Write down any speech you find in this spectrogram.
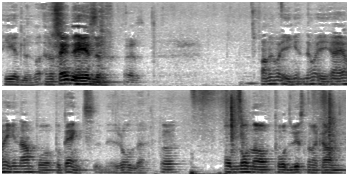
Hedlund, va? eller säger du Hedlund? Fan, nu har jag ingen, nu har jag, jag har ingen namn på, på Bengts roll där. Ja. Om någon av poddlyssnarna kan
